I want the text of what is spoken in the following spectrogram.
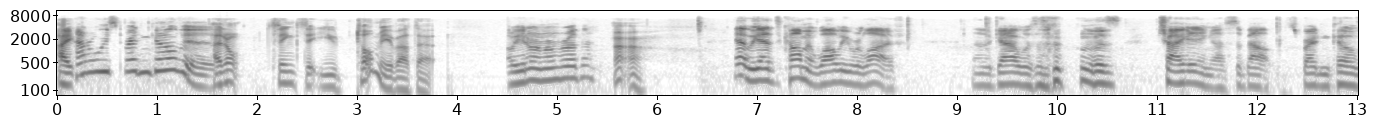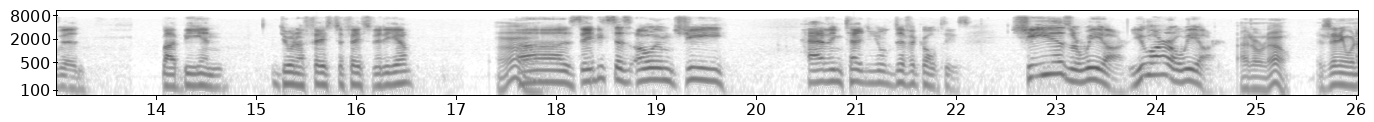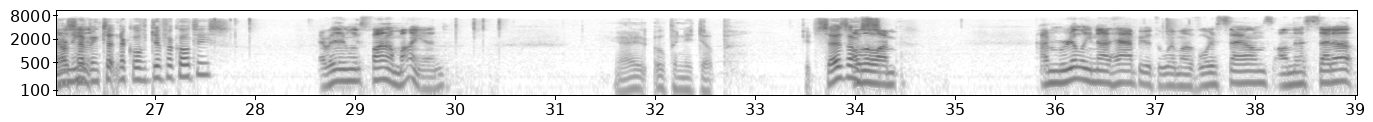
I- How are we spreading COVID? I don't think that you told me about that. Oh, you don't remember that? Uh-uh. Yeah, we got this comment while we were live. Uh, the guy was was chiding us about spreading COVID by being doing a face to face video. Oh. Uh, Zadie says, "OMG, having technical difficulties." She is, or we are. You are, or we are. I don't know. Is anyone else having technical difficulties? Everything looks fine on my end. I open it up. It says I'm. Although I'm, I'm really not happy with the way my voice sounds on this setup.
